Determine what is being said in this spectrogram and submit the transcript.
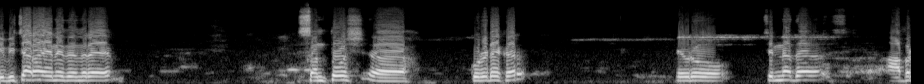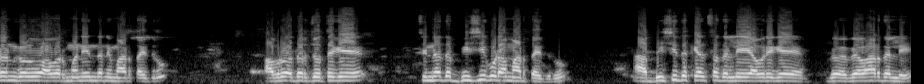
ಈ ವಿಚಾರ ಏನಿದೆ ಅಂದ್ರೆ, ಸಂತೋಷ್ ಕುರ್ಡೇಕರ್, ಇವರು ಚಿನ್ನದ ಆಭರಣಗಳು ಅವ್ರ ಮನೆಯಿಂದನೇ ಮಾಡ್ತಾ ಇದ್ರು. ಅವರು ಅದರ ಜೊತೆಗೆ ಚಿನ್ನದ ಬಿಸಿ ಕೂಡ ಮಾಡ್ತಾ ಇದ್ರು. ಆ ಬಿಸಿದ ಕೆಲಸದಲ್ಲಿ ಅವರಿಗೆ ವ್ಯ- ವ್ಯವಹಾರದಲ್ಲಿ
